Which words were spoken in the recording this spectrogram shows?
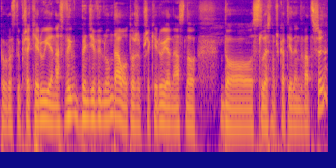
po prostu przekieruje nas, wy, będzie wyglądało to, że przekieruje nas do, do slash na przykład 1, 2, 3,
